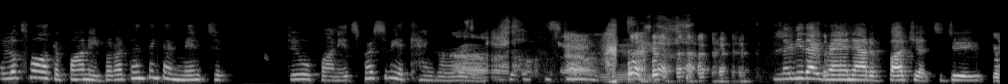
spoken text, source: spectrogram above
It looks more like a bunny, but I don't think they meant to do a bunny. It's supposed to be a kangaroo. Uh, So it's strange. Maybe they ran out of budget to do They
